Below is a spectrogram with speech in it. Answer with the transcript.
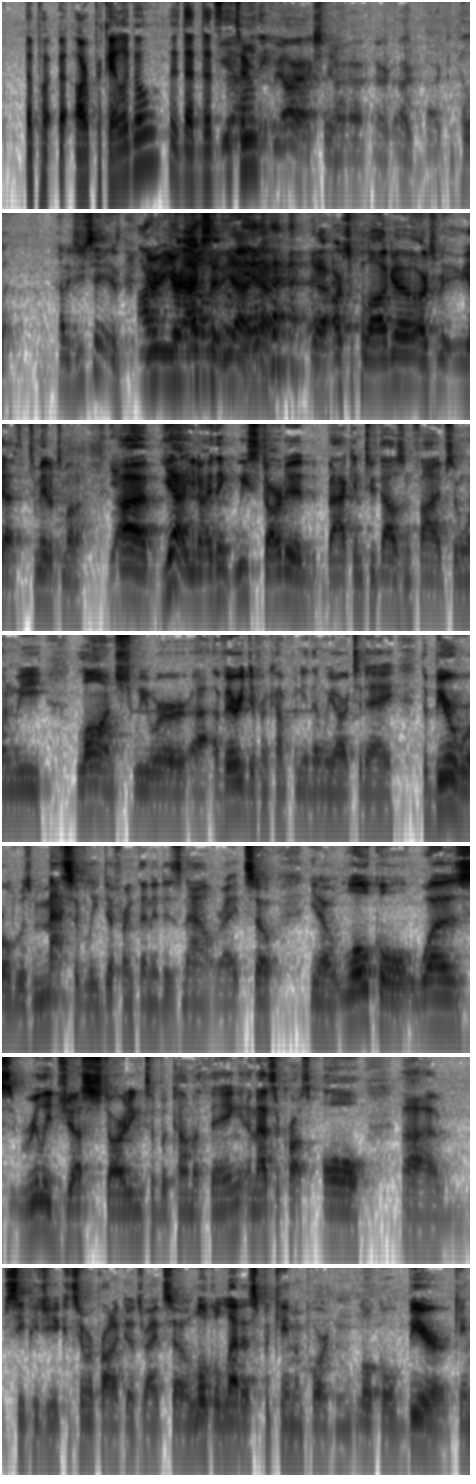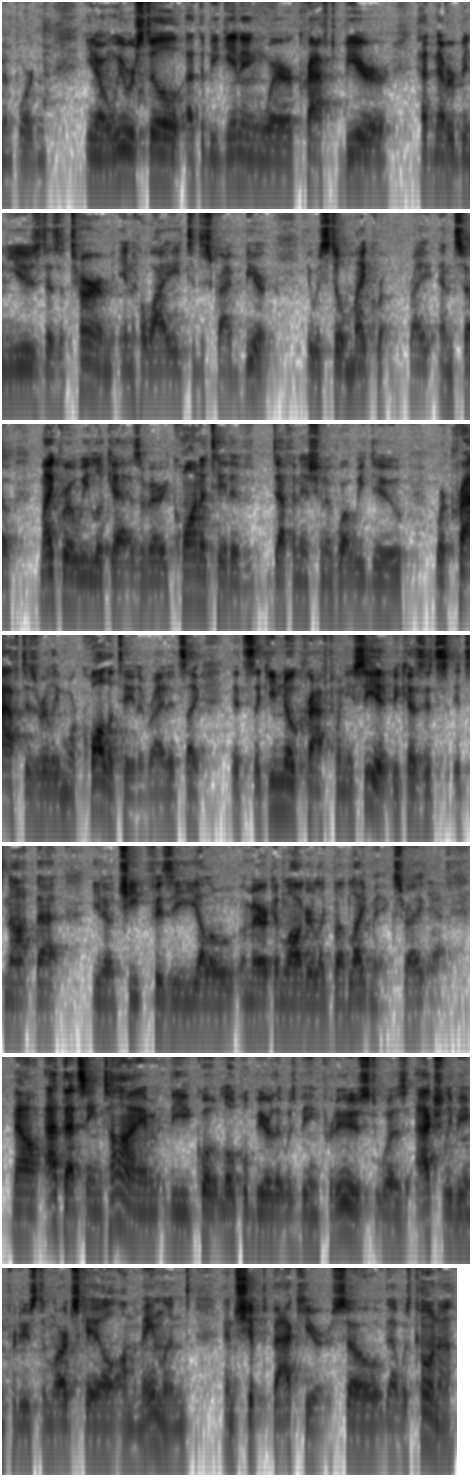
archipelago is that that's Yeah, the I think we are actually our, our, our, our archipelago. How did you say it? Your, your accent, yeah, yeah. yeah, yeah, archipelago, archip- yeah, tomato, tomato. Yeah. Uh, yeah, you know, I think we started back in 2005. So when we launched, we were uh, a very different company than we are today. The beer world was massively different than it is now, right? So, you know, local was really just starting to become a thing, and that's across all uh, CPG, consumer product goods, right? So local lettuce became important, local beer became important. You know, we were still at the beginning where craft beer had never been used as a term in Hawaii to describe beer. It was still micro, right? And so micro we look at as a very quantitative definition of what we do, where craft is really more qualitative, right? It's like it's like you know craft when you see it because it's it's not that you know cheap fizzy yellow American lager like Bud Light makes, right? Yeah. Now, at that same time, the quote local beer that was being produced was actually being produced in large scale on the mainland and shipped back here. So that was Kona,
